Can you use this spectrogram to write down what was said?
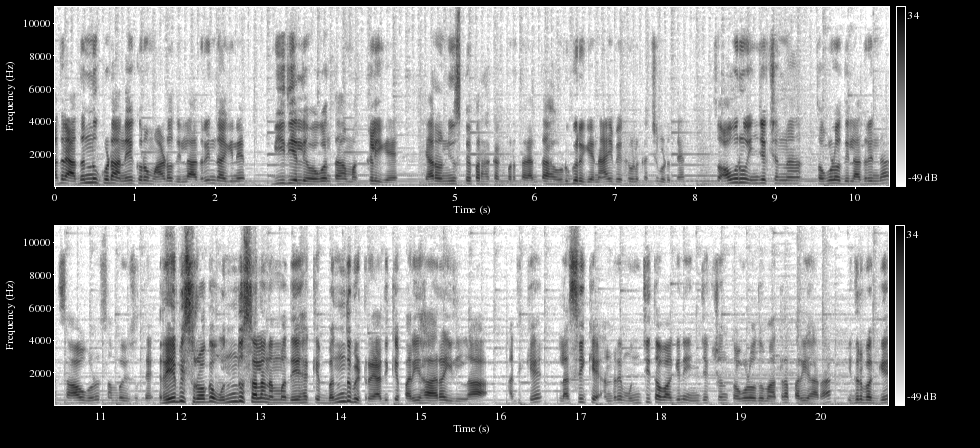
ಆದ್ರೆ ಅದನ್ನು ಕೂಡ ಅನೇಕರು ಮಾಡೋದಿಲ್ಲ. ಅದರಿಂದಾಗಿನೇ ಬೀದಿಯಲ್ಲಿ ಹೋಗುವಂತಹ ಮಕ್ಕಳಿಗೆ ಯಾರೋ ನ್ಯೂಸ್ ಪೇಪರ್ ಹಾಕಕ್ ಬರ್ತಾರೆ ಅಂತಹ ಹುಡುಗರಿಗೆ ನಾಯಿ ಬೆಕ್ಕುಗಳು ಕಚ್ಚಿಬಿಡುತ್ತೆ ಸೊ ಅವರು ಇಂಜೆಕ್ಷನ್ನ ತಗೊಳ್ಳೋದಿಲ್ಲ ಅದರಿಂದ ಸಾವುಗಳು ಸಂಭವಿಸುತ್ತೆ. ರೇಬಿಸ್ ರೋಗ ಒಂದು ಸಲ ನಮ್ಮ ದೇಹಕ್ಕೆ ಬಂದು ಬಿಟ್ರೆ ಅದಕ್ಕೆ ಪರಿಹಾರ ಇಲ್ಲ. ಅದಕ್ಕೆ ಲಸಿಕೆ ಅಂದ್ರೆ ಮುಂಚಿತವಾಗಿನೇ ಇಂಜೆಕ್ಷನ್ ತಗೊಳ್ಳೋದು ಮಾತ್ರ ಪರಿಹಾರ. ಇದ್ರ ಬಗ್ಗೆ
